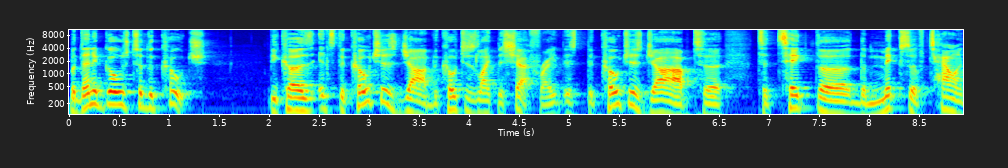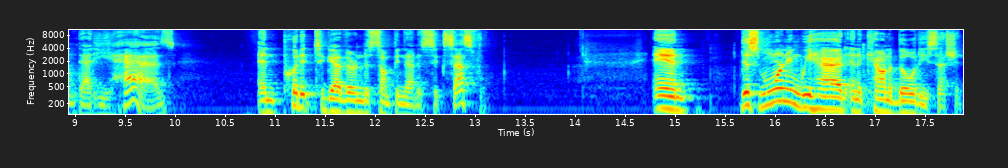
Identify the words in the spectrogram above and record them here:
But then it goes to the coach because it's the coach's job. The coach is like the chef, right? It's the coach's job to to take the the mix of talent that he has and put it together into something that is successful. And this morning we had an accountability session.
